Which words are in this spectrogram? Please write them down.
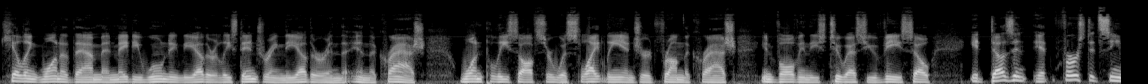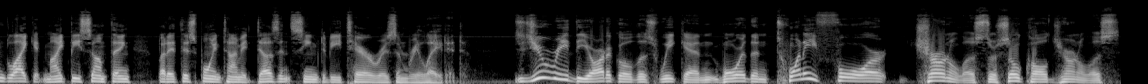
killing one of them and maybe wounding the other, at least injuring the other in the in the crash. One police officer was slightly injured from the crash involving these two SUVs. So it doesn't. At first, it seemed like it might be something, but at this point in time, it doesn't seem to be terrorism related. Did you read the article this weekend? More than 24 journalists or so-called journalists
